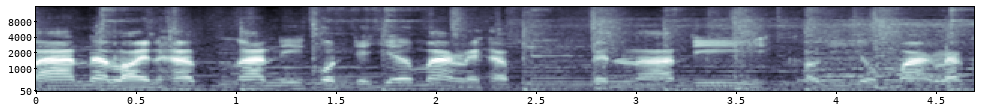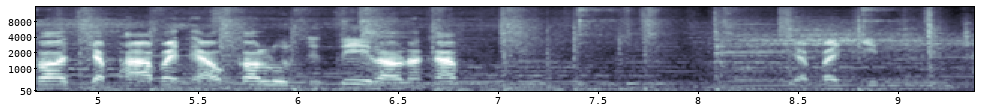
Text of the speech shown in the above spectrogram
ร้านอร่อยนะครับ ร้านนี้คนจะเยอะมากเลยครับ เป็นร้านที่เขานิยมมาก แล้วก็จะพาไปแถวเกาลุนซิตี้เรานะครับ จะไปกินช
